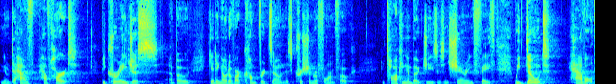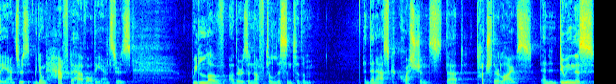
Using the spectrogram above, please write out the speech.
you know, to have, have heart, be courageous about getting out of our comfort zone as Christian reform folk and talking about Jesus and sharing faith. We don't have all the answers. We don't have to have all the answers. We love others enough to listen to them and then ask questions that touch their lives. And in doing this,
